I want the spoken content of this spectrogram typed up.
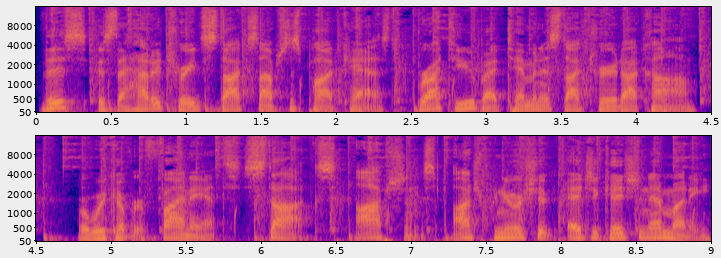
This is the How to Trade Stocks and Options podcast brought to you by 10MinuteStockTrader.com, where we cover finance, stocks, options, entrepreneurship, education, and money.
